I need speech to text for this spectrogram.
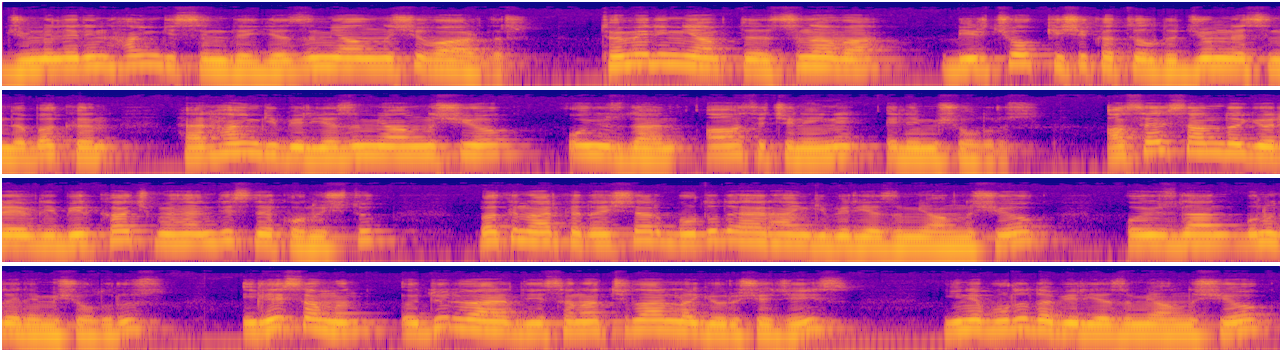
cümlelerin hangisinde yazım yanlışı vardır? Tömer'in yaptığı sınava birçok kişi katıldı cümlesinde bakın herhangi bir yazım yanlışı yok. O yüzden A seçeneğini elemiş oluruz. Aselsan'da görevli birkaç mühendisle konuştuk. Bakın arkadaşlar burada da herhangi bir yazım yanlışı yok. O yüzden bunu da elemiş oluruz. İLESAM'ın ödül verdiği sanatçılarla görüşeceğiz. Yine burada da bir yazım yanlışı yok.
